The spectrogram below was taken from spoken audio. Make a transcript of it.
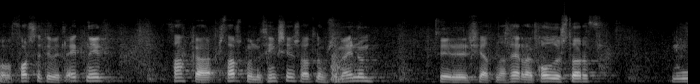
og forseti vill einnir þakka starfsmönnum þingsins öllum sem einum fyrir hérna þeirra góðu störf nú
